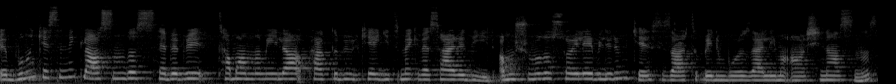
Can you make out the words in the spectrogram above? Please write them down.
E, bunun kesinlikle aslında sebebi tam anlamıyla farklı bir ülkeye gitmek vesaire değil. Ama şunu da söyleyebilirim ki siz artık benim bu özelliğime aşinasınız.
